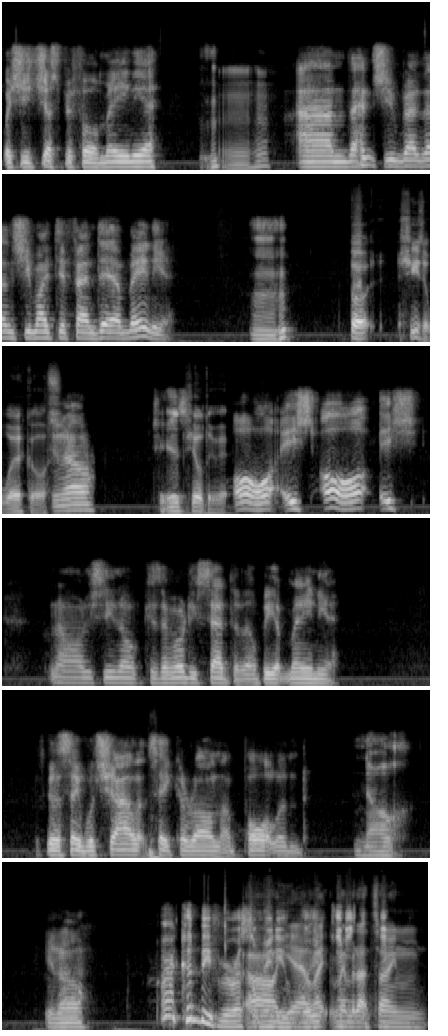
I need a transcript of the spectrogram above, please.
which is just before Mania, hmm and then she then she might defend it at Mania. hmm But she's a workhorse. You know, She is. She'll do it. or is or is she, no? You see, no, because they've already said that it'll be at Mania. I was gonna say, would Charlotte take her on at Portland? No. You know. Or it could be for WrestleMania. Oh, WrestleMania. yeah, Wait, like, remember that time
